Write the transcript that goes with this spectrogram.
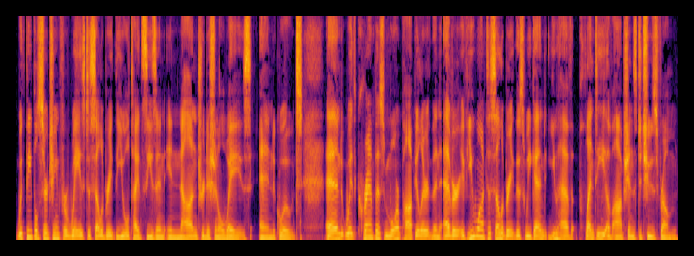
with people searching for ways to celebrate the Yuletide season in non-traditional ways. End quote. And with Krampus more popular than ever, if you want to celebrate this weekend, you have plenty of options to choose from.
